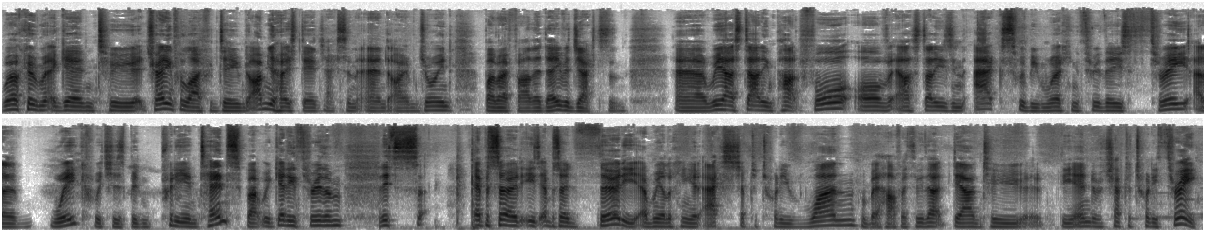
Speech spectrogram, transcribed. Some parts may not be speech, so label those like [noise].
Welcome again to Training for Life Redeemed. I'm your host, Dan Jackson, and I'm joined by my father, David Jackson. Uh, we are starting part four of our studies in Acts. We've been working through these three at a week, which has been pretty intense, but we're getting through them. This episode is episode 30, and we are looking at Acts chapter 21. We're about halfway through that, down to the end of chapter 23.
